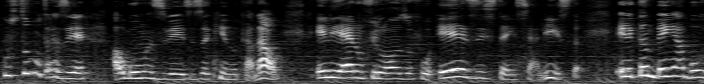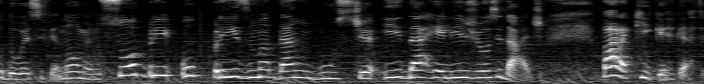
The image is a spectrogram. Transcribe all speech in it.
costumo trazer algumas vezes aqui no canal, ele era um filósofo existencialista. Ele também abordou esse fenômeno sobre o prisma da angústia e da religiosidade. Para Kierkegaard,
